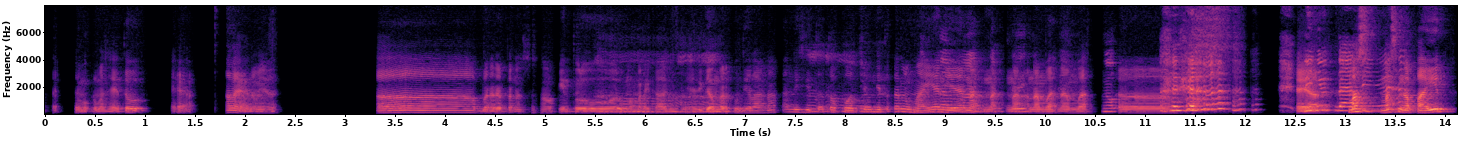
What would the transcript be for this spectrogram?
te- tembok rumah saya itu kayak apa ya namanya eh berhadapan langsung sama pintu rumah mereka gitu ya. Digambar kuntilanak kan di situ atau pocong gitu kan lumayan ya na- na- na- Ngop. eh, Denyut kayak mas mas ngapain?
